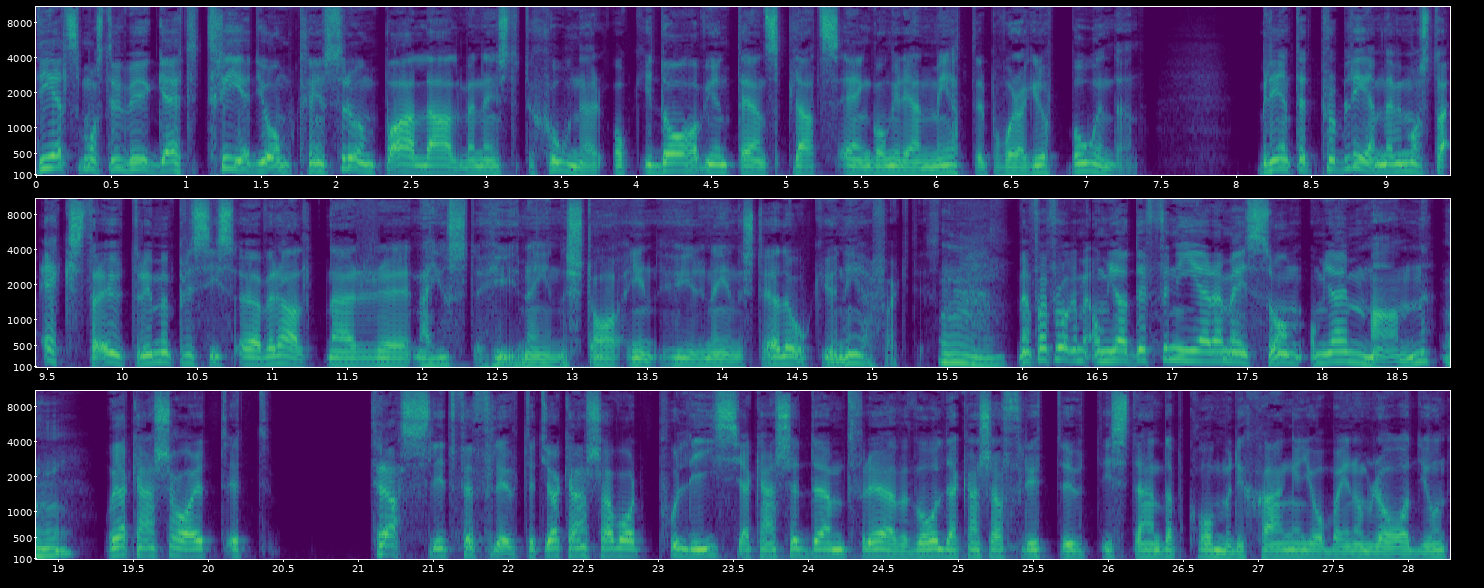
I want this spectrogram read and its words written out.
dels måste vi bygga ett tredje omklädningsrum på alla allmänna institutioner och idag har vi inte ens plats en gånger en meter på våra gruppboenden. Blir det inte ett problem när vi måste ha extra utrymme precis överallt när, eh, nej just det, hyrorna i innersta- in, hyrorna i innerstäder åker ju ner faktiskt. Mm. Men får jag fråga mig, om jag definierar mig som, om jag är man Mm. och jag kanske har ett, ett trassligt förflutet, jag kanske har varit polis, jag kanske är dömd för övervåld, jag kanske har flytt ut i stand-up comedy-genren, jobbar inom radion,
